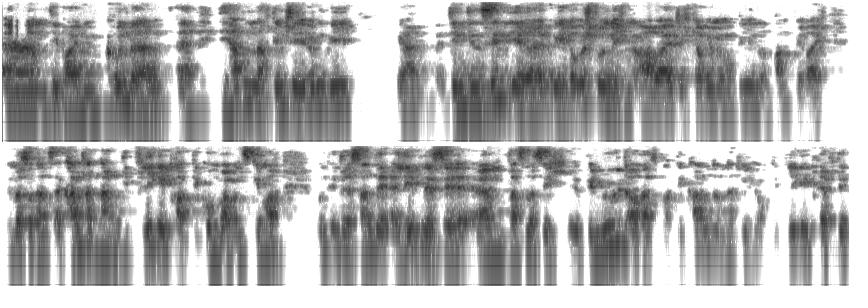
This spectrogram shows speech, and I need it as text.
ähm, die beiden Gründer, äh, die hatten, nachdem sie irgendwie ja, den, den Sinn ihrer, ihrer ursprünglichen Arbeit, ich glaube im Immobilien- und Bankbereich, wenn man so ganz erkannt hat, haben die Pflegepraktikum bei uns gemacht und interessante Erlebnisse, ähm, dass man sich bemüht, auch als Praktikant und natürlich auch die Pflegekräfte,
